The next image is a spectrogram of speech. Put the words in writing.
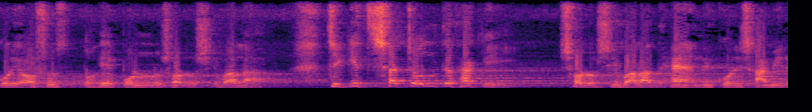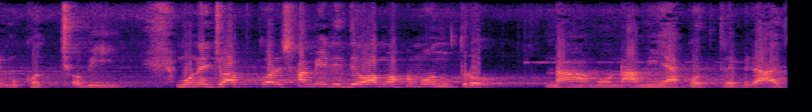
করে অসুস্থ হয়ে পড়ল সরসীবালা। চিকিৎসা চলতে থাকে, সরসীবালা ধ্যান করে স্বামীর মুখচ্ছবি। মনে জপ করে স্বামীর দেওয়া মহামন্ত্র। নাম ও নামি একত্রে বিরাজ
